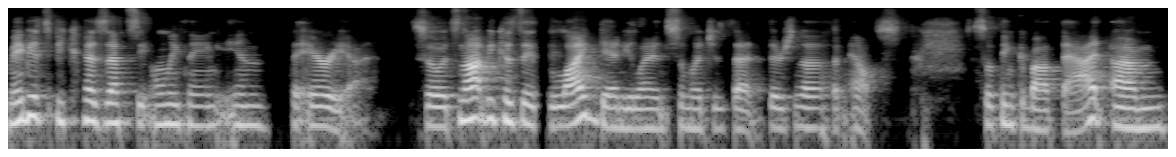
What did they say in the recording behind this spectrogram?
maybe it's because that's the only thing in the area. So it's not because they like dandelions so much as that there's nothing else. So think about that. Um,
